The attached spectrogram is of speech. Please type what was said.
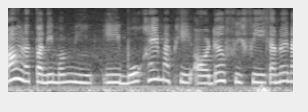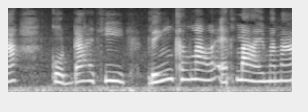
อ๋อแล้วตอนนี้มดมี e-book ให้มา pre-order ฟรีๆกันด้วยนะ กดได้ที่ลิงก์ข้างล่างและแอดไลน์มานะ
